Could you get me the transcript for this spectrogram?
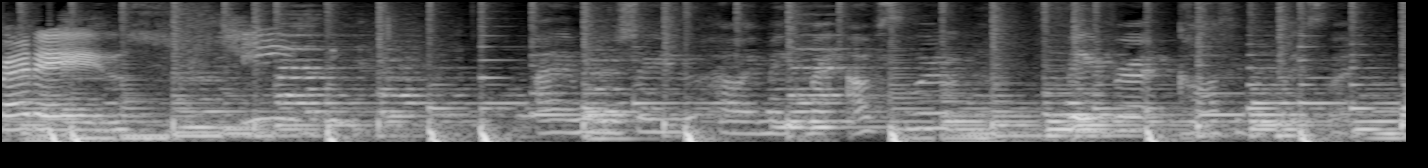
Fridays. I'm going to show you how I make my absolute favorite coffee replacement.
